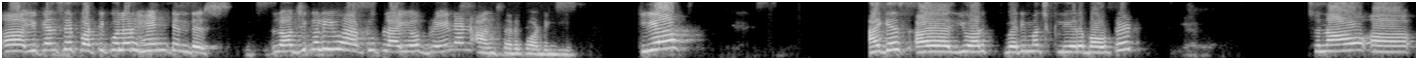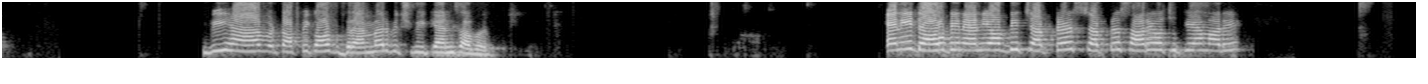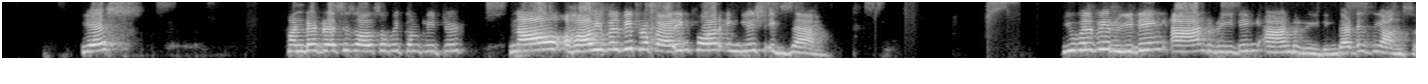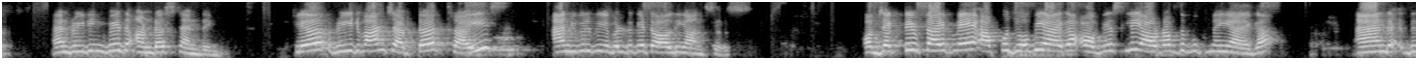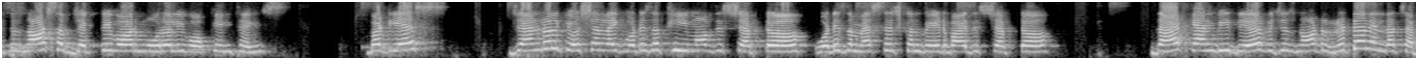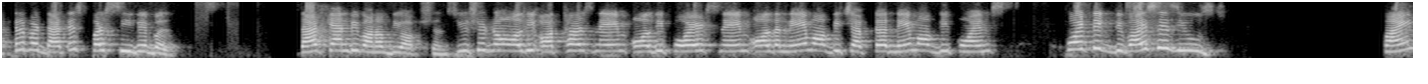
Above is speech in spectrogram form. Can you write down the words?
uh, you can say particular hint in this. Logically, you have to apply your brain and answer accordingly. Clear? I guess uh, you are very much clear about it. So now uh, we have a topic of grammar which we can cover. Any doubt in any of the chapters? Chapters सारे हो चुके हैं हमारे. Yes. 100 dresses also we completed. Now how you will be preparing for English exam? you will be reading and reading and reading. That is the answer. And reading with understanding. Clear? Read one chapter thrice and you will be able to get all the answers. Objective type में आपको जो भी आएगा obviously out of the book नहीं आएगा. And this is not subjective or moral evoking things. But yes, general question like what is the theme of this chapter? What is the message conveyed by this chapter? that can be there which is not written in the chapter but that is perceivable that can be one of the options. You should know all the author's name all the poet's name all the name of the chapter name of the poems poetic devices used. Fine.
